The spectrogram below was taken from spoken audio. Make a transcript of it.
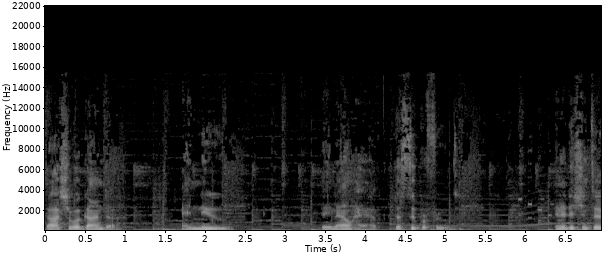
the ashwagandha, and new, they now have the superfruit. In addition to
